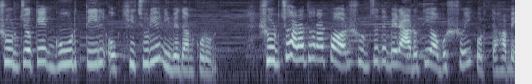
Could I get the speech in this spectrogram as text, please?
সূর্যকে গুড়, তিল ও খিচুড়িও নিবেদন করুন। সূর্য আরাধনার পর সূর্যদেবের আরতি অবশ্যই করতে হবে।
